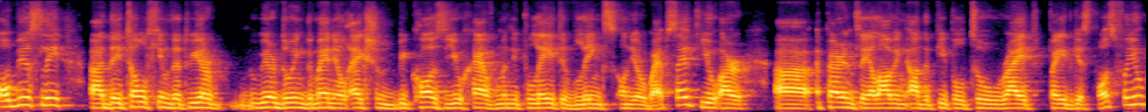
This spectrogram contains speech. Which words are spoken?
obviously uh, they told him that we are we are doing the manual action because you have manipulative links on your website. You are uh, apparently allowing other people to write paid guest posts for you.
